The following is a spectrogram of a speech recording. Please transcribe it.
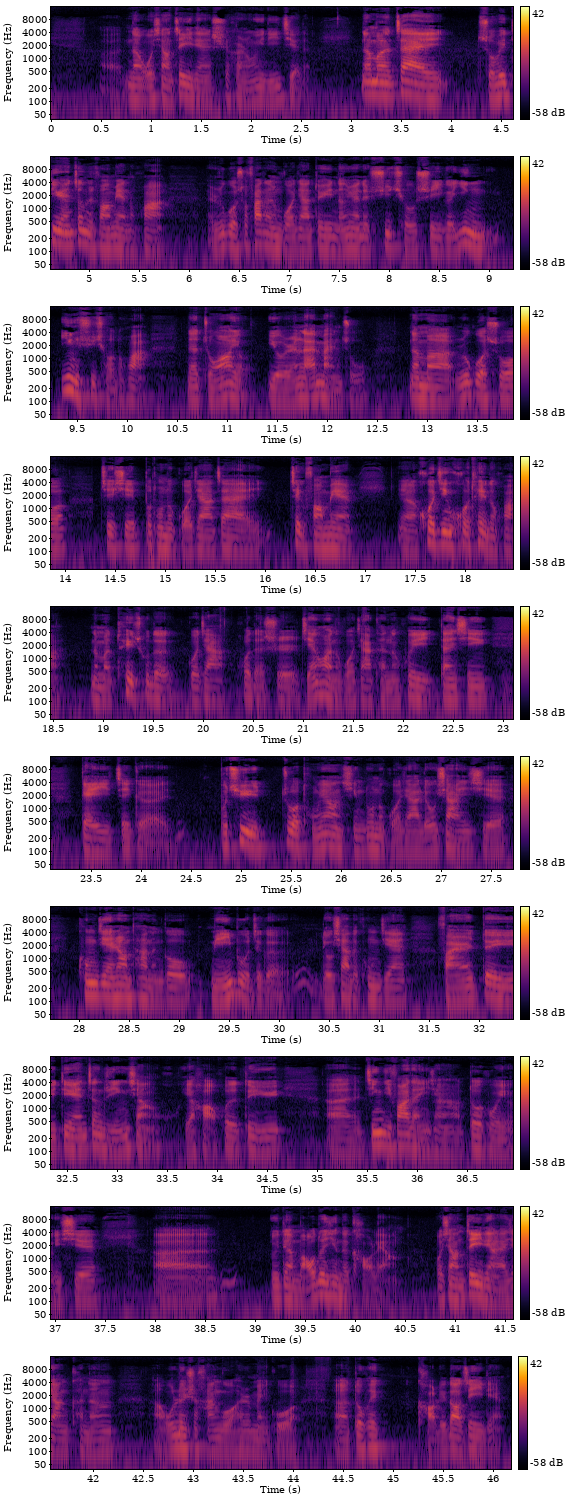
呃，那我想这一点是很容易理解的。那么在所谓地缘政治方面的话，如果说发展中国家对于能源的需求是一个硬硬需求的话，那总要有有人来满足。那么如果说这些不同的国家在这个方面呃或进或退的话，那么退出的国家或者是减缓的国家可能会担心给这个不去做同样行动的国家留下一些。空间让它能够弥补这个留下的空间，反而对于地缘政治影响也好，或者对于呃经济发展影响啊，都会有一些呃有点矛盾性的考量。我想这一点来讲，可能啊无论是韩国还是美国，呃都会考虑到这一点。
